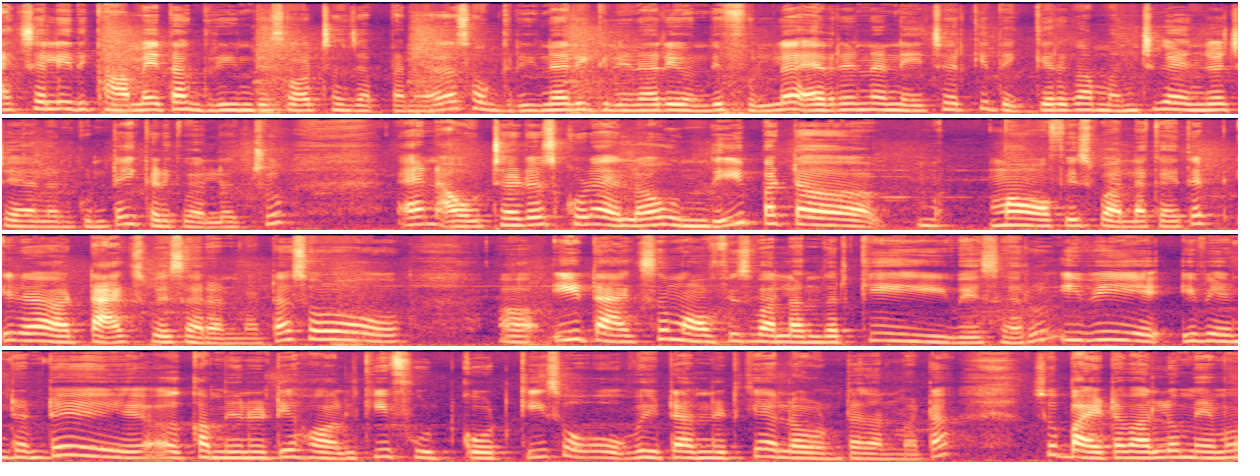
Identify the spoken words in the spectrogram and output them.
యాక్చువల్లీ ఇది కామేత గ్రీన్ రిసార్ట్స్ అని చెప్పాను కదా. సో గ్రీనరీ గ్రీనరీ ఉంది ఫుల్. ఎవరైనా నేచర్కి దగ్గరగా మంచిగా ఎంజాయ్ చేయాలనుకుంటే ఇక్కడికి వెళ్ళొచ్చు. అండ్ అవుట్ సైడర్స్ కూడా ఎలా ఉంది. బట్ మా ఆఫీస్ వాళ్ళకైతే ట్యాక్స్ వేశారనమాట సో ఈ ట్యాక్స్ మా ఆఫీస్ వాళ్ళందరికీ వేశారు. ఇవి ఇవి ఏంటంటే కమ్యూనిటీ హాల్కి ఫుడ్ కోర్ట్కి సో వీటన్నిటికీ అలా ఉంటుంది అనమాట సో బయట వాళ్ళు మేము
